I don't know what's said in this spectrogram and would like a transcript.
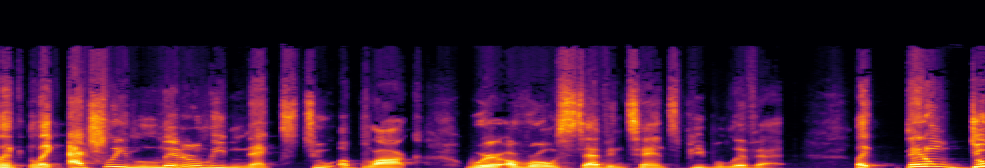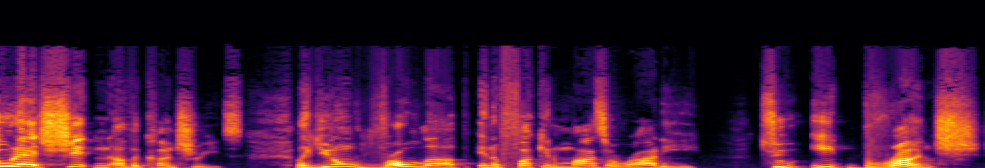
like like actually literally next to a block where a row of seven tents people live at. Like they don't do that shit in other countries. Like you don't roll up in a fucking Maserati to eat brunch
